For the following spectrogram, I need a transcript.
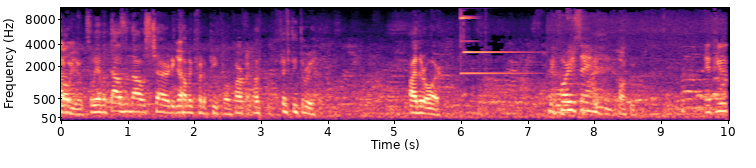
haggle Well, you. So we have a thousand dollars charity Yep. coming for the people. Perfect. Uh, Fifty-three. Either or. Before you say anything, Talk to me. if you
